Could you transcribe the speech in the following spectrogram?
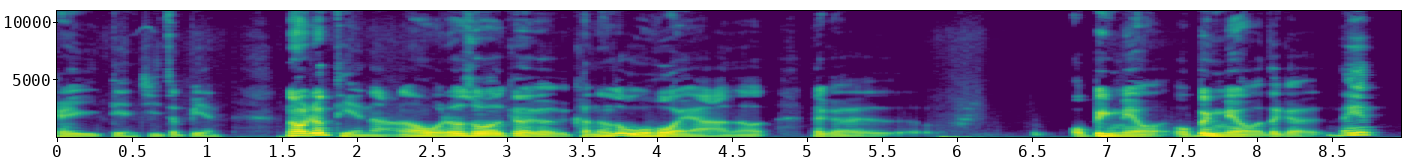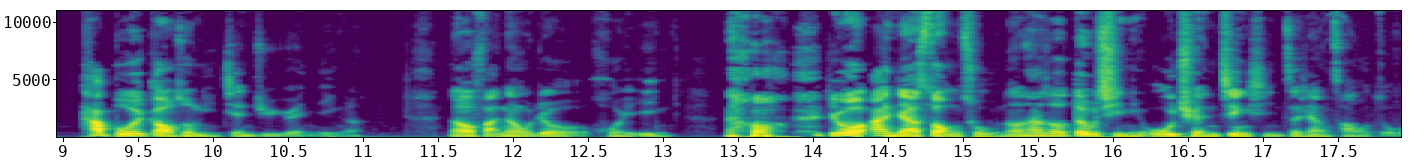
可以点击这边。然后我就点啊，然后我就说这个可能是误会啊，然后这个我并没有，我并没有这个，因为他不会告诉你检举原因啊。然后反正我就回应，然后 结果我按下送出，然后他说对不起，你无权进行这项操作。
